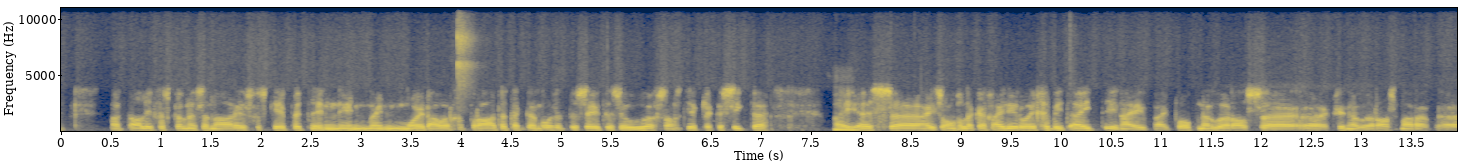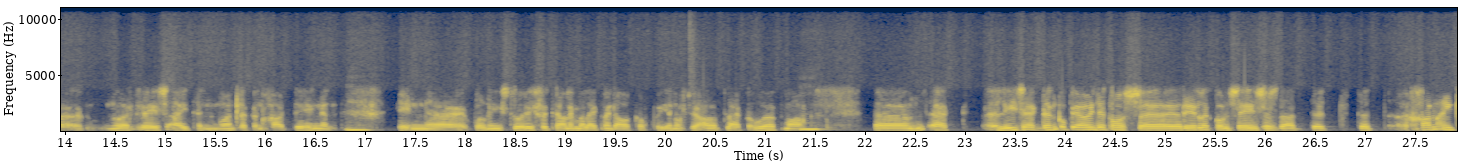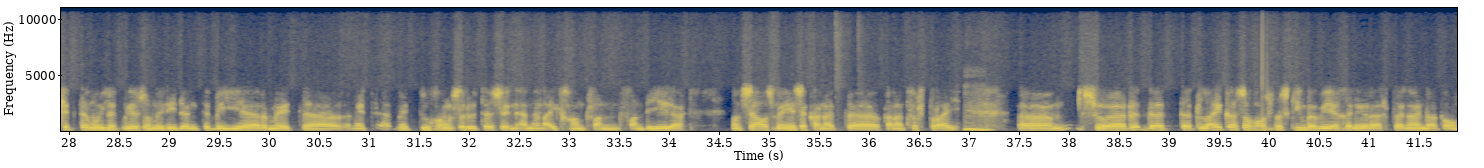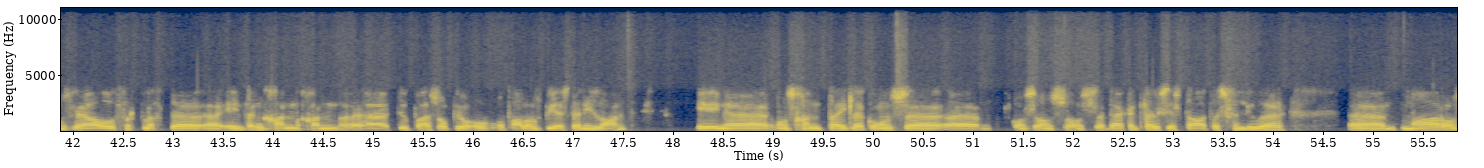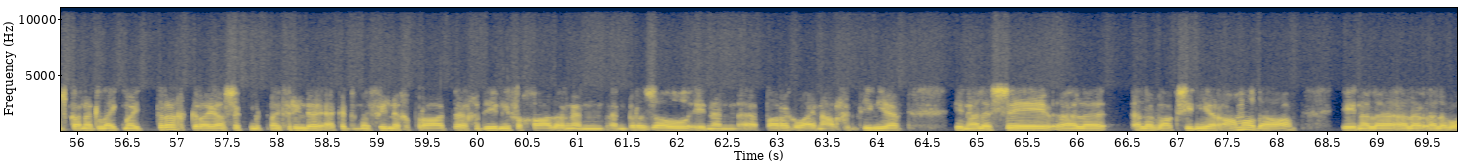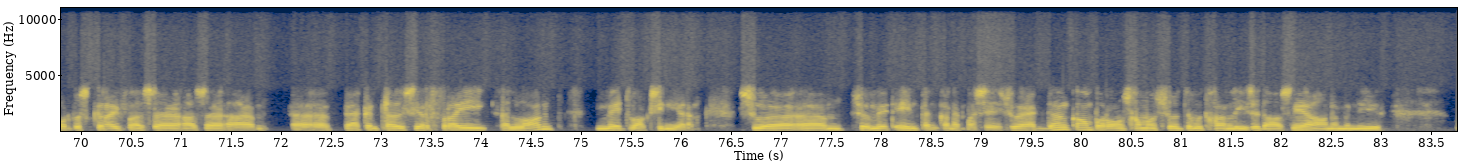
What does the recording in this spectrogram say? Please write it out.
wat al die verskillende scenario's geskep het en en, en mooi daaroor gepraat het. Ek dink ons het besef dit is 'n hoogs aansteeklike siekte. Hy is uh, hy is ongelukkig uit die rooi gebied uit en hy hy pop nou oral uh, uh, ek sien nou oral maar uh, noordwes uit en moontlik in Gauteng en mm. en uh, ek wil nie stories vertel nie maar lyk like my dalk op een of twee ander plekke ook maar ehm mm. uh, ek Lisa ek dink op jou en dit ons uh, redelik konsensus dat dit dit gaan eintlik te moeilik wees om hierdie ding te beheer met uh, met met toegangsroetes en in en uitgang van van diere want selfs mense kan dit uh, kan dit versprei. Mm. Ehm um, so dit dit, dit lyk asof ons miskien beweeg in die rigting en dat ons wel verpligte uh, enting gaan gaan uh, toepas op, op op al ons beeste in die land en uh, ons gaan tydelik ons uh, uh, ons ons ons back and closure status verloor. Ehm uh, maar ons kan dit lyk like my terugkry as ek met my vriende, ek het met my vriende gepraat uh, gedurende die vergadering in in Brasil en in uh, Paraguay en Argentinië en hulle sê hulle hulle vaksineer almal daar en hulle hulle hulle word beskryf as 'n as 'n um uh back and closure vry 'n land met vaksinering. So ehm um, so met enting kan ek maar sê. So ek dink amper ons gaan maar so intoe moet gaan lees. Daar's nie 'n ander manier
